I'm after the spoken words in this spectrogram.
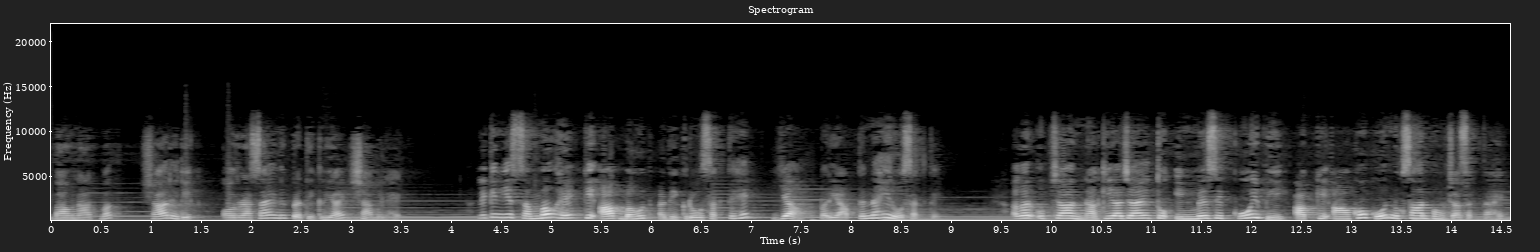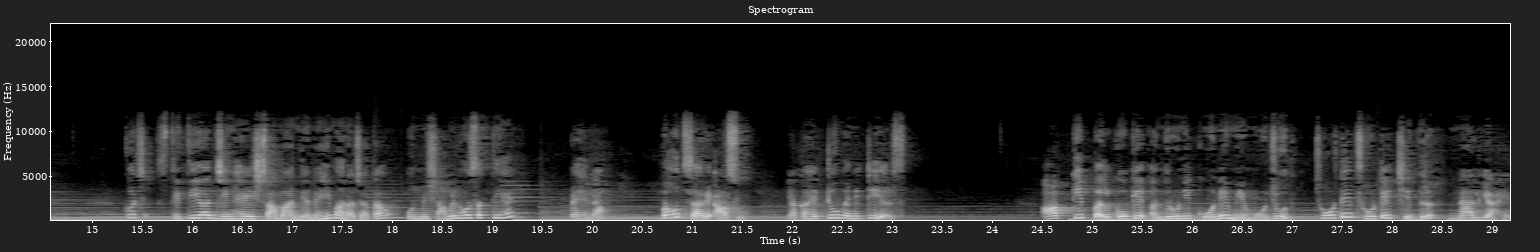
भावनात्मक, शारीरिक और रासायनिक प्रतिक्रियाएँ शामिल है। लेकिन ये संभव है कि आप बहुत अधिक रो सकते हैं या पर्याप्त नहीं रो सकते। अगर उपचार न किया जाए तो इनमें से कोई भी आपकी आँखों को नुकसान पहुँचा सकता है। कुछ स्थितियाँ जिन्हें सामान्य नहीं माना जाता, उनमें शामिल हो सकती है। पहला, बहुत सारे आँसू, या कहे टू मेनी टीयर्स आपकी पलकों के अंदरूनी कोने में मौजूद छोटे छोटे छिद्र नालियाँ हैं।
